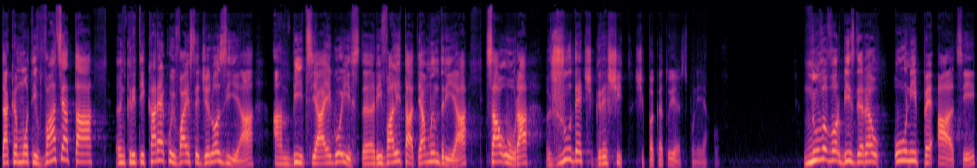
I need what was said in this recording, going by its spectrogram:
Dacă motivația ta în criticarea cuiva este gelozia, ambiția egoistă, rivalitatea, mândria sau ura, judeci greșit și păcătuiești, spune Iacov. Nu vă vorbiți de rău unii pe alții,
